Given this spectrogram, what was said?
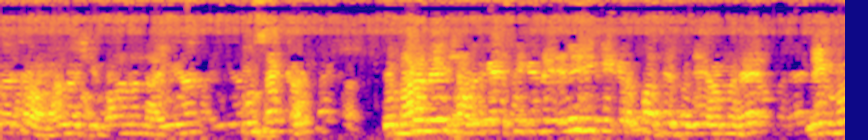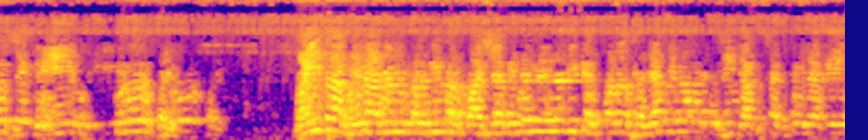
ਨਾ ਝੌੜਾ ਨਾ ਸ਼ਿਵਾ ਨਾ ਨਾਈਆਂ ਤੂੰ ਸਿੱਖ ਤੇ ਮਹਾਰਾਜ ਨੇ ਇਹ ਸ਼ਬਦ ਕਹੇ ਸੀ ਕਹਿੰਦੇ ਇਨੀ ਕੀ ਕਿਰਪਾ ਸੇ ਸਜੇ ਹਮ ਹੈ ਨਹੀਂ ਸੇ ਗਰੀਬ ਕਰੋੜ ਪਰੇ। ਬਾਈ ਧਾਰ ਦੇ ਰਾਜਾ ਨੂੰ ਕਲਗੀ ਧਰ ਪਾਤਸ਼ਾਹ ਕਹਿੰਦੇ, ਮੈਂ ਇਹਨਾਂ ਦੀ ਕਿਰਪਾ ਨਾਲ ਸਜਾ ਜਿਨ੍ਹਾਂ ਨੂੰ ਤੁਸੀਂ ਜੱਟ ਸਿੱਖ ਤੋਂ ਲੈ ਕੇ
